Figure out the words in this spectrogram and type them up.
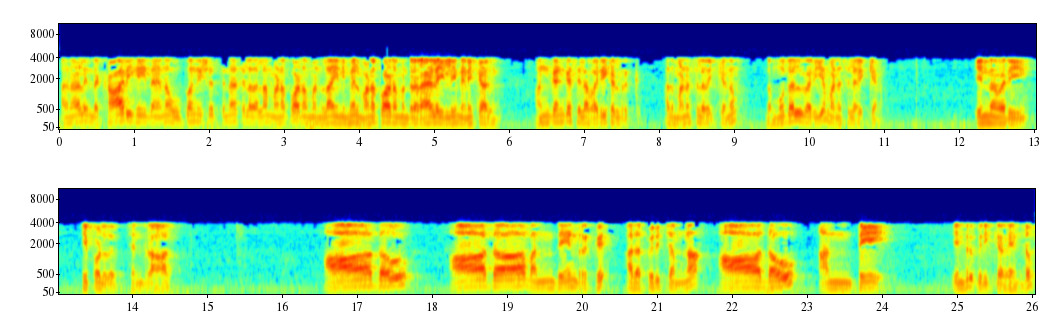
அதனால இந்த காரிகை தான உபனிஷத்துனா சிலதெல்லாம் மனப்பாடம் பண்ணலாம். இனிமேல் மனப்பாடம் பண்ற வேலை இல்லைன்னு நினைக்காதீங்க. அங்கங்க சில வரிகள் இருக்கு. அது மனசுல வைக்கணும். இந்த முதல் வரிய மனசுல வைக்கணும். என்ன வரி இப்பொழுது சென்றால் ஆதௌ ஆதா வந்தேன் இருக்கு அதை பிரிச்சோம்னா ஆதௌ அந்தே என்று பிரிக்க வேண்டும்.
